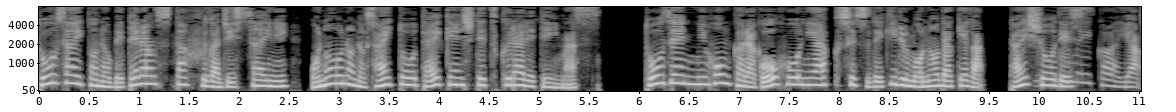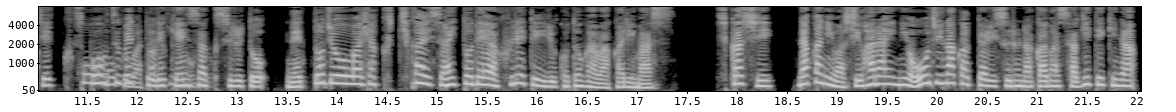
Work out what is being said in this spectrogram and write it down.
当サイトのベテランスタッフが実際に、各々のサイトを体験して作られています。当然日本から合法にアクセスできるものだけが対象です。チェックスポーツベッドで検索すると、ネット上は100近いサイトで溢れていることがわかります。しかし、中には支払いに応じなかったりする半ば詐欺的な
